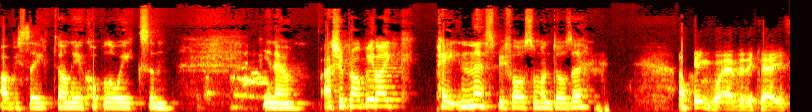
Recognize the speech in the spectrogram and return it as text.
obviously it's only a couple of weeks, and you know, I should probably like patent this before someone does it. I think whatever the case,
